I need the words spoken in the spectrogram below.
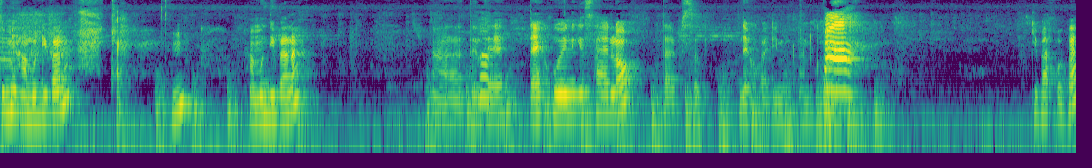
তুমি হামু? দিবানে হুম? দিবানে তেন্তে তাই শুৱে নেকি চাই লওঁ তাৰপিছত দেখুৱাই দিম আপোনালোকক। কিবা ক'বা?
